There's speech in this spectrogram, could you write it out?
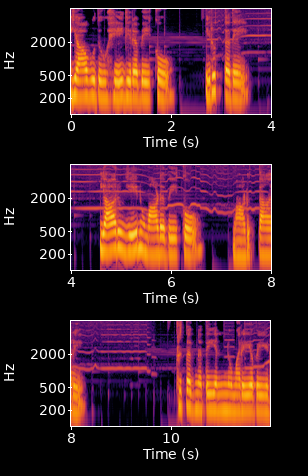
ಯಾವುದು ಹೇಗಿರಬೇಕೋ ಇರುತ್ತದೆ, ಯಾರು ಏನು ಮಾಡಬೇಕೋ ಮಾಡುತ್ತಾರೆ. ಕೃತಜ್ಞತೆಯನ್ನು ಮರೆಯಬೇಡ.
